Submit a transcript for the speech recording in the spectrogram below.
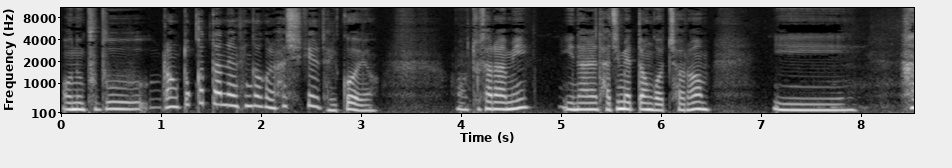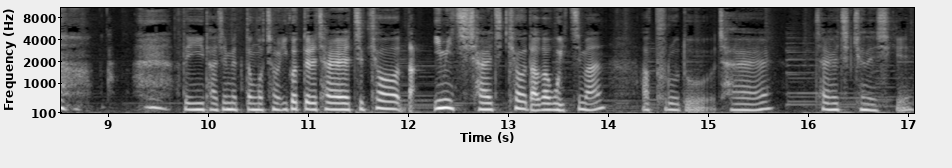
어느 부부랑 똑같다는 생각을 하시게 될 거예요. 어, 두 사람이 이날 다짐했던 것처럼, 이, 이 다짐했던 것처럼 이것들을 잘 지켜 나, 이미 잘 지켜 나가고 있지만 앞으로도 잘 잘 지켜내시길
